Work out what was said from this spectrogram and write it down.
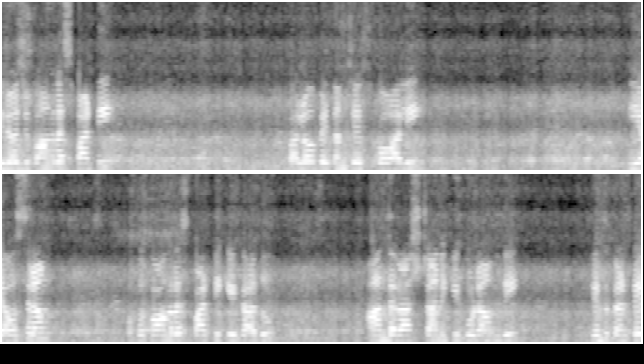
ఈరోజు కాంగ్రెస్ పార్టీ బలోపేతం చేసుకోవాలి ఈ అవసరం ఒక కాంగ్రెస్ పార్టీకే కాదు ఆంధ్ర రాష్ట్రానికి కూడా ఉంది. ఎందుకంటే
